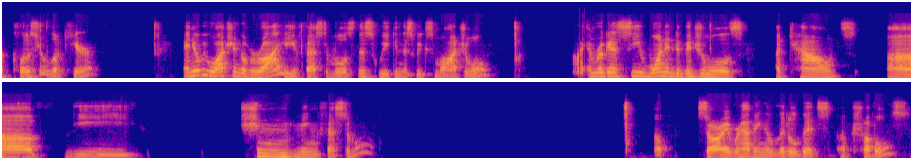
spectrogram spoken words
a closer look here. And you'll be watching a variety of festivals this week in this week's module. And we're going to see one individual's account of the Qingming Festival. Oh, sorry, we're having a little bit of troubles.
